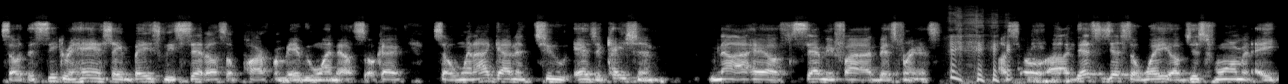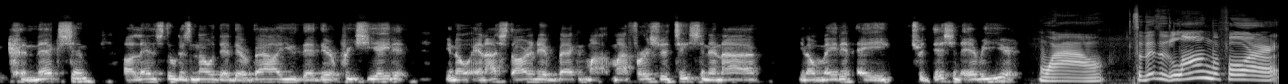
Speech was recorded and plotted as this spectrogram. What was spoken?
so the secret handshake basically set us apart from everyone else. Okay, so when I got into education, now I have 75 best friends. uh, so uh, that's just a way of just forming a connection, uh, letting students know that they're valued, that they're appreciated, you know, and I started it back my, my first year teaching and I, you know, made it a tradition every year. Wow. So this is long before,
